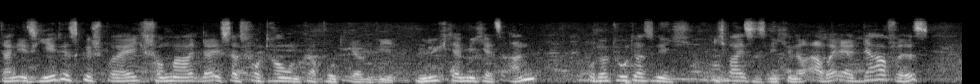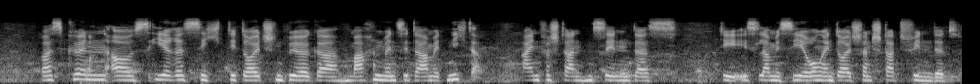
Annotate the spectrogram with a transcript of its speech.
dann ist jedes Gespräch schon mal, da ist das Vertrauen kaputt irgendwie. Lügt er mich jetzt an oder tut das nicht? Ich weiß es nicht genau, aber er darf es. Was können aus Ihrer Sicht die deutschen Bürger machen, wenn sie damit nicht einverstanden sind, dass die Islamisierung in Deutschland stattfindet?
